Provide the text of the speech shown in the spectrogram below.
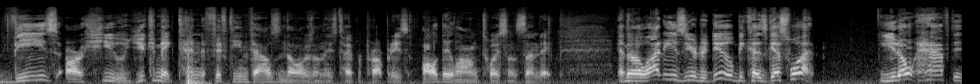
These are huge. You can make ten to fifteen thousand dollars on these type of properties all day long, twice on Sunday, and they're a lot easier to do because guess what? You don't have to.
